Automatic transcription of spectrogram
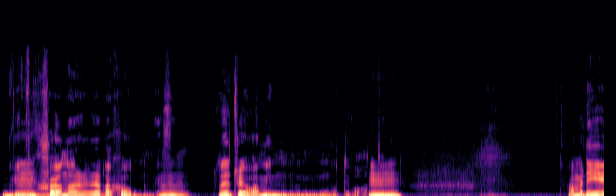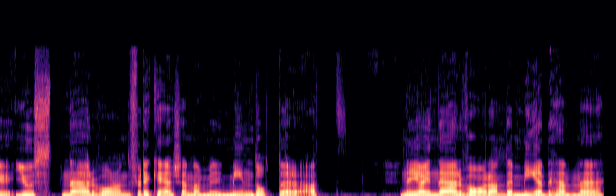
Vi fick Mm. skönare relation. Liksom. Mm. Så det tror jag var min motivator. Mm. Ja, men det är ju just närvarande, för det kan jag känna med min dotter, att när jag är närvarande med henne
